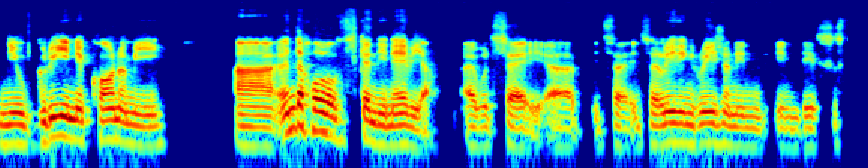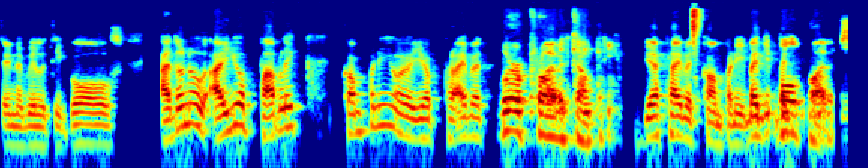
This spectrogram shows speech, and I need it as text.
new green economy in the whole of Scandinavia. I would say uh, it's a it's a leading region in in these sustainability goals. I don't know. Are you a public company or are you a private? We're a private company. You're a private company, but, but private.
